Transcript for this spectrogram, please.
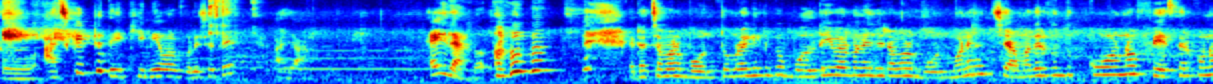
তো আজকে একটু দেখিনি আমার বোনের সাথে। আজা এই দেখো। এটা হচ্ছে আমার বোন। তোমরা কিন্তু কেউ বলতেই পারবে না যেটা আমার বোন। মনে হচ্ছে আমাদের কিন্তু কোনো ফেসের কোনো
